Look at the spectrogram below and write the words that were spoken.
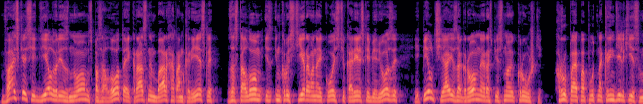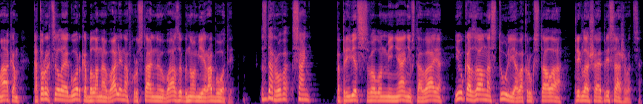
Васька сидел в резном с позолотой и красным бархатом кресле за столом из инкрустированной костью карельской березы и пил чай из огромной расписной кружки, хрупая попутно крендельки с маком, которых целая горка была навалена в хрустальную вазу гномьей работы. «Здорово, Сань!» Поприветствовал он меня, не вставая, и указал на стулья вокруг стола, приглашая присаживаться.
